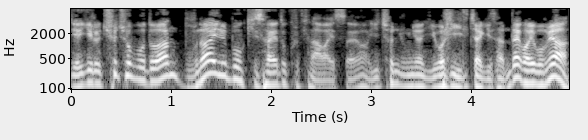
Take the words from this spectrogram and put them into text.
얘기를 최초 보도한 문화일보 기사에도 그렇게 나와 있어요. 2006년 2월 2일자 기사인데 거기 보면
